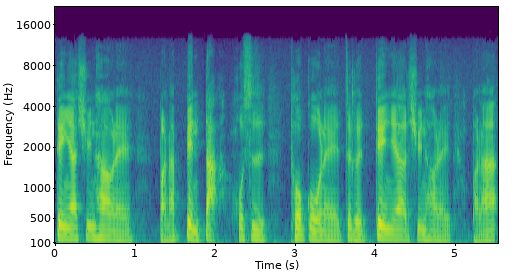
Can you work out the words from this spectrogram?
电压讯号呢，把它变大，或是透过呢这个电压的讯号呢，把它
